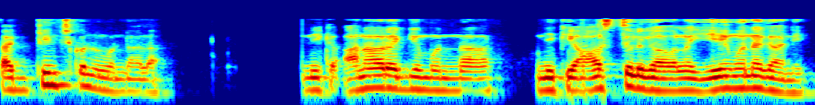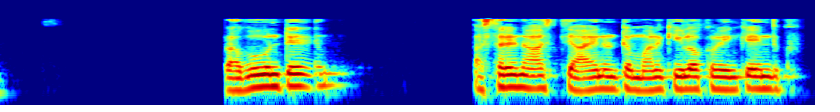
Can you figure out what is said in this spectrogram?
తగ్గించుకొని ఉండాలా. నీకు అనారోగ్యం ఉన్నా నీకు ఆస్తులు కావాలా ఏమన్నా కానీ ప్రభు ఉంటే అసలైన ఆస్తి ఆయన ఉంటే మనకి ఈ లోకం ఇంకెందుకు?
